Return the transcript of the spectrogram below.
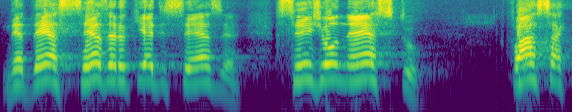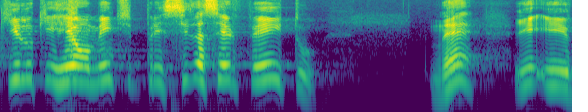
né? dê a César o que é de César, seja honesto, faça aquilo que realmente precisa ser feito. Né? E, e,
